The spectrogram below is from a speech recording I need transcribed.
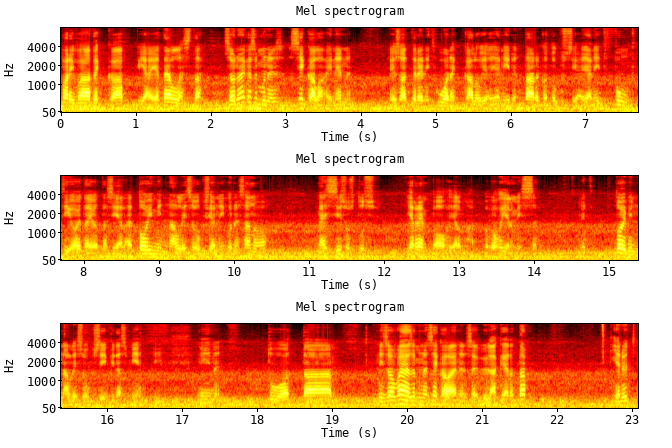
pari vaatekaappia ja tällaista. Se on aika semmoinen sekalainen, jos ajattelee niitä huonekaluja ja niiden tarkoituksia ja niitä funktioita, joita siellä, ja toiminnallisuuksia, niin kuin ne sanoo näissä sisustus- ja rempaohjelmissa. Että toiminnallisuuksia pitäisi miettiä. Niin, tuota, niin se on vähän semmoinen sekalainen se yläkerta. Ja nyt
